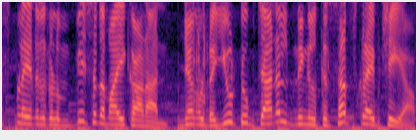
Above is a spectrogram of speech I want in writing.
എക്സ്പ്ലെയിനറുകളും വിശദമായി കാണാൻ ഞങ്ങളുടെ യൂട്യൂബ് ചാനൽ നിങ്ങൾക്ക് സബ്സ്ക്രൈബ് ചെയ്യാം.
